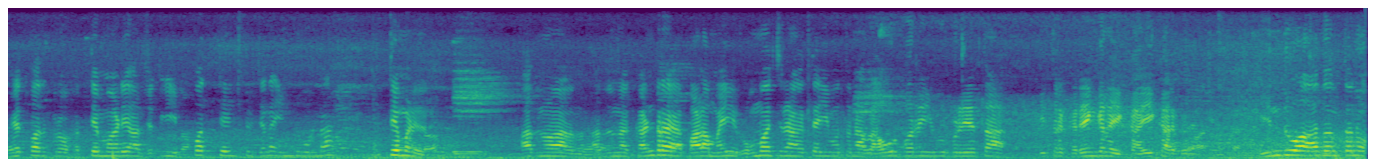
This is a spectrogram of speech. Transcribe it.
ಭಯೋತ್ಪಾದಕರು ಹತ್ಯೆ ಮಾಡಿ ಅದ್ರ ಜೊತೆಗೆ ಇಪ್ಪತ್ತೆಂಟು ಜನ ಹಿಂದೂಗಳನ್ನ ಹತ್ಯೆ ಮಾಡಿದ್ದಾರೆ ಅದನ್ನ ಅದನ್ನ ಕಂಡ್ರೆ ಭಾಳ ಮೈ ರೋಮಾಂಚನ ಆಗುತ್ತೆ. ಇವತ್ತು ನಾವು ಅವ್ರು ಬರ್ರಿ, ಇವ್ರು ಬರ್ರಿ ಅಂತ ಈ ಥರ ಕರೆಯಂಗಿಲ್ಲ ಈ ಈ ಕಾರ್ಯಕ್ರಮ. ಹಿಂದೂ ಆದಂತನು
